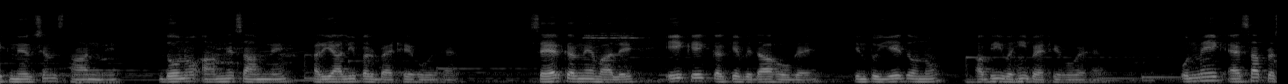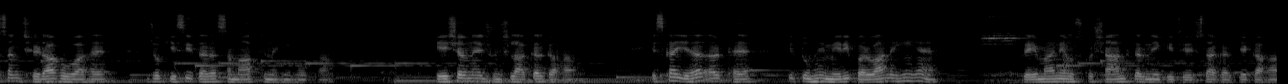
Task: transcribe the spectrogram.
एक निर्जन स्थान में दोनों आमने सामने हरियाली पर बैठे हुए हैं। सैर करने वाले एक एक करके विदा हो गए, किंतु ये दोनों अभी वहीं बैठे हुए हैं। उनमें एक ऐसा प्रसंग छिड़ा हुआ है, जो किसी तरह समाप्त नहीं होता। केशव ने झुंझलाकर कहा, इसका यह अर्थ है कि तुम्हें मेरी परवाह नहीं है? प्रेमा ने उसको शांत करने की चेष्टा करके कहा,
